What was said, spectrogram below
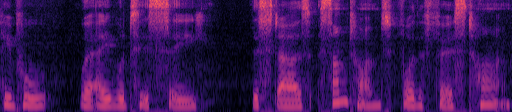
people were able to see the stars sometimes for the first time.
